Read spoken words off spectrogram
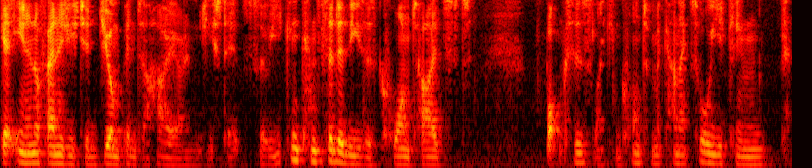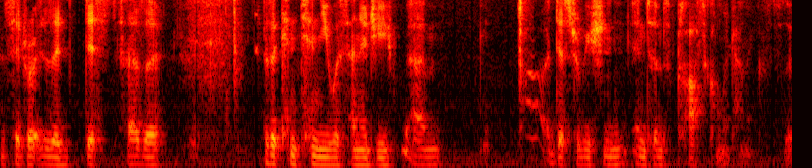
getting enough energy to jump into higher energy states. So you can consider these as quantized boxes, like in quantum mechanics, or you can consider it as a dist as a as a continuous energy um, distribution in terms of classical mechanics. So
